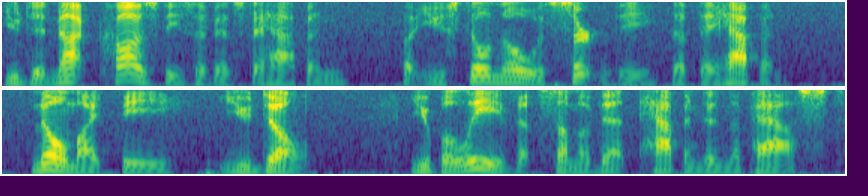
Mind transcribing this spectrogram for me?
You did not cause these events to happen, but you still know with certainty that they happen. No, Mike B, you don't. You believe that some event happened in the past.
